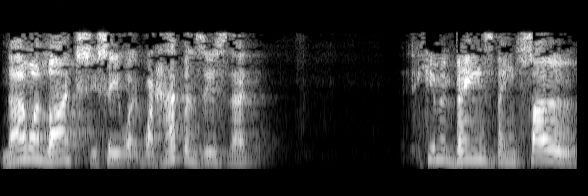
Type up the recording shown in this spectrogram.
No one likes, you see, what, what happens is that human beings being so,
